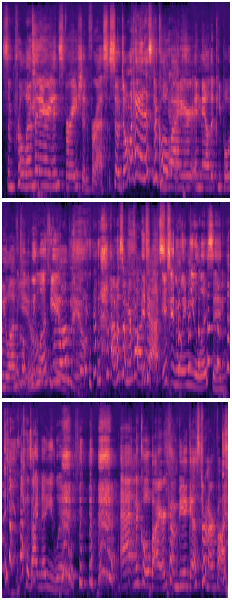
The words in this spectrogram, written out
some preliminary inspiration for us. So don't hate us, Nicole Yes. Byer and Nailed It people. We love Nicole, you. we love you. We love you. Have us on your podcast if and when you listen, because I know you will. at Nicole Byer. Come be a guest on our podcast.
